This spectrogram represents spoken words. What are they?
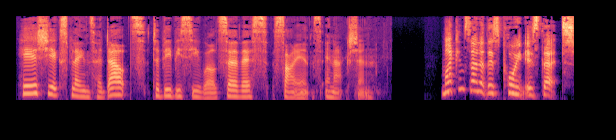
Here she explains her doubts to BBC World Service Science in Action. My concern at this point is that,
